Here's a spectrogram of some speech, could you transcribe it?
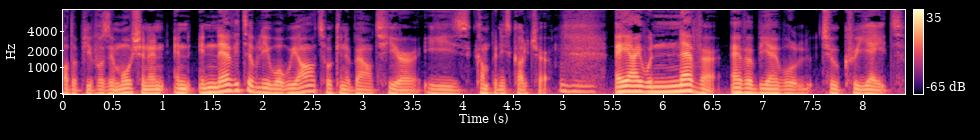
other people's emotion. And, and inevitably, what we are talking about here is company's culture. Mm-hmm. AI would never, ever be able to create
